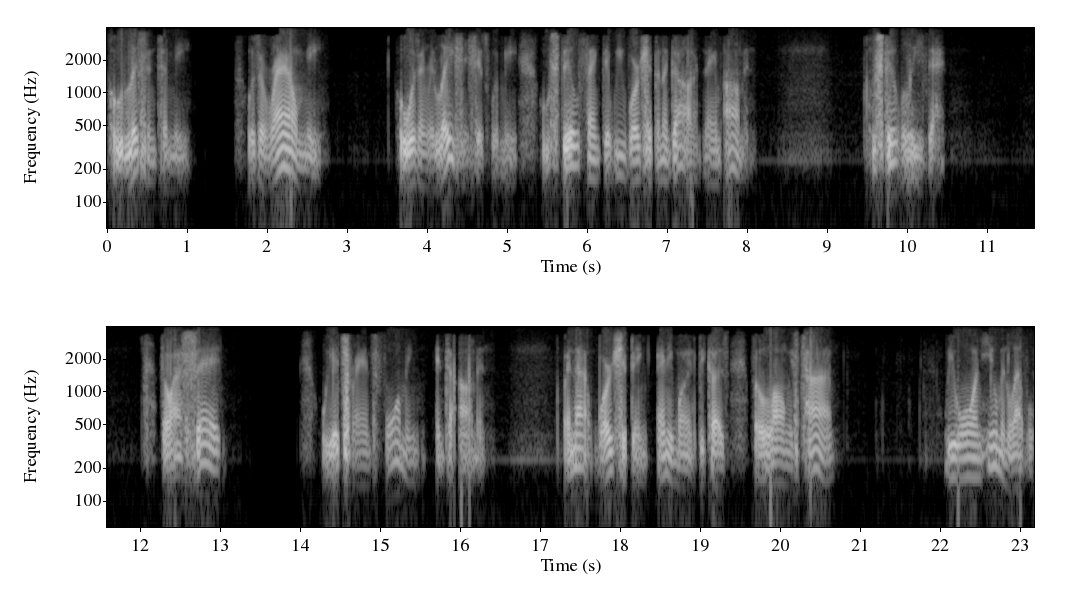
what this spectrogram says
who listened to me, was around me, who was in relationships with me, who still think that we worshiping a God named Amen, who still believe that. So I said we are transforming into Amen. We're not worshiping anyone because for the longest time we were on human level,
